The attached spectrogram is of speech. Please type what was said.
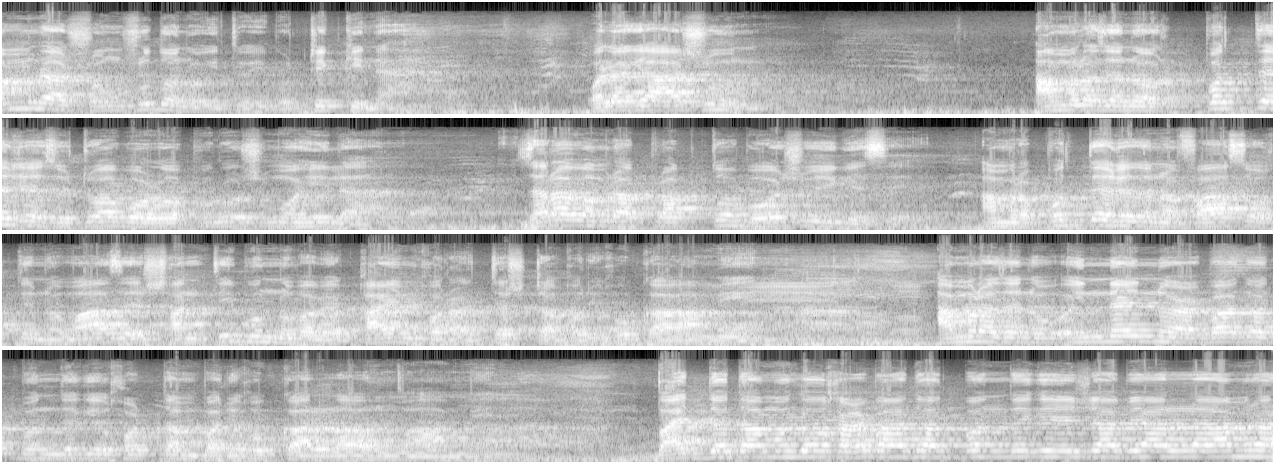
আমরা সংশোধন হইতে হইব, ঠিক কিনা? ওলাগে আসুন। আমরা যেন প্রত্যেকে ছোট, বড়, পুরুষ, মহিলা, যারাও আমরা প্রাপ্ত বয়স হয়ে গেছে, আমরা প্রত্যেকে যেন ফাঁস অক্তি নমাজে শান্তিপূর্ণভাবে কায়েম করার চেষ্টা করি, হুকা আমি আমরা যেন অন্যান্য আবাদত বন্দী করতাম পারি, হুকা আল্লাহ আমি বাধ্যতামূলক আবাদত বন্দী হিসাবে আল্লাহ আমরা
